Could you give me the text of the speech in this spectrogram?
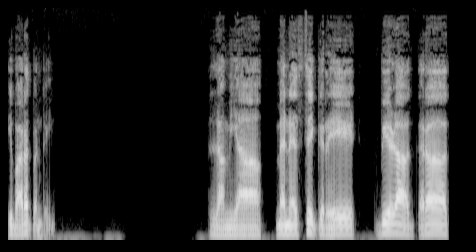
इबारत बन गई। लामिया, मैंने सिगरेट, बेड़ा गरक,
